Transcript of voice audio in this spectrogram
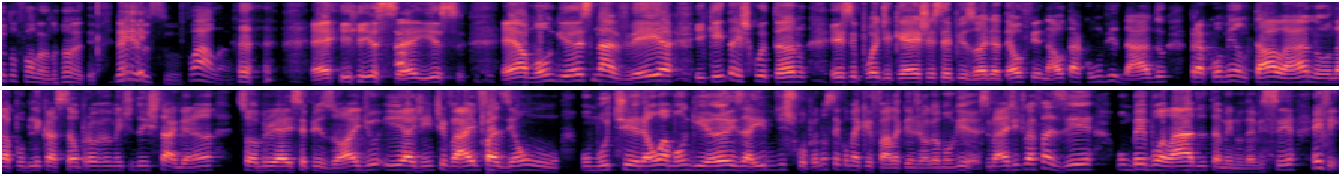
que eu tô falando, Hunter. Não é isso? Fala. É isso, é isso. É Among Us na veia. E quem tá escutando esse podcast, esse episódio até o final, tá convidado para comentar lá no- na publicação, provavelmente do Instagram, sobre esse episódio. E a gente vai fazer um, um mutirão Among Us aí. Desculpa, eu não sei como é que fala quem joga Among Us, mas a gente vai fazer um bem bolado, também não deve ser. Enfim,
